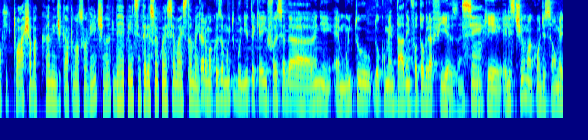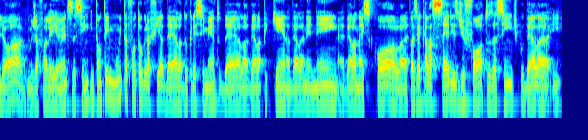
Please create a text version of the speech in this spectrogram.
o que, que tu acha bacana indicar pro nosso ouvinte, né? Que de repente se interessou em conhecer mais também. Cara, uma coisa muito bonita é que a infância da Anne é muito documentada em fotografias, né? Sim. Porque eles tinham uma condição melhor, como eu já falei antes, assim. Então tem muita fotografia dela, do crescimento dela, dela pequena, dela neném, é, dela na escola. Fazia aquelas séries de fotos, assim, tipo, dela em,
